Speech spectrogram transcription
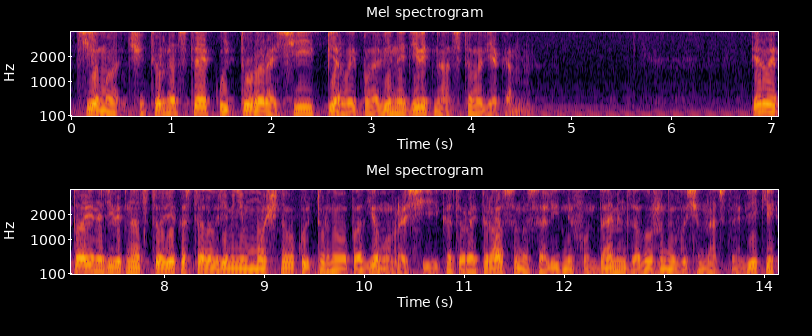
Тема 14. Культура России первой половины XIX века. Первая половина XIX века стала временем мощного культурного подъема в России, который опирался на солидный фундамент, заложенный в XVIII веке.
